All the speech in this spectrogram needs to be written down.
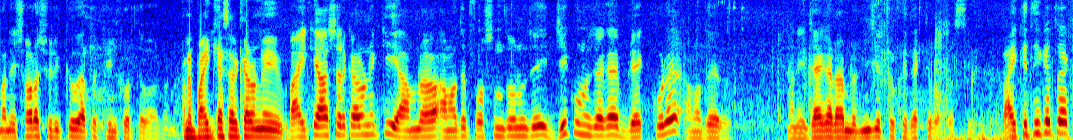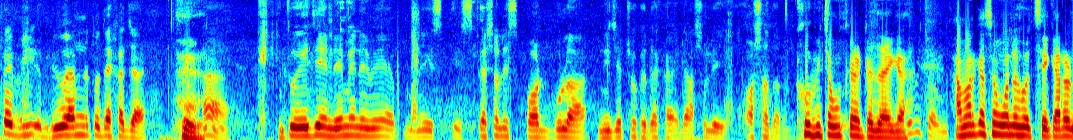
মানে সরাসরি কেউ এত ফিল করতে পারবে না। মানে বাইকে আসার কারণে বাইকে আসার কারণে কি আমরা আমাদের পছন্দ অনুযায়ী যে কোনো জায়গায় ব্রেক করে আমাদের মানে জায়গাটা আমরা নিজের চোখে দেখতে পাচ্ছি বাইকে থেকে তো একটা ভিউ এমনি তো দেখা যায়। হ্যাঁ। হ্যাঁ কিন্তু এই যে নেমে নেমে মানে স্পেশাল স্পটগুলা নিজের চোখে দেখা এটা আসলে অসাধারণ। খুবই চমৎকার একটা জায়গা। আমার কাছে মনে হচ্ছে কারণ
